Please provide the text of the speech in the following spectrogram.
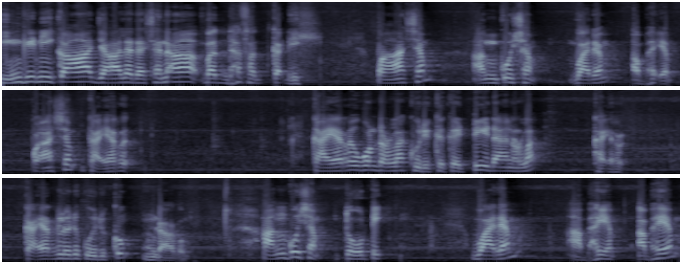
കിങ്കിണികാ ജാലരശനാബദ്ധ സത്കടി പാശം അങ്കുശം വരം അഭയം. പാശം കയറ് കയറ് കൊണ്ടുള്ള കുരുക്ക് കെട്ടിയിടാനുള്ള കയറ് കയറിലൊരു കുരുക്കും ഉണ്ടാകും. അങ്കുശം തോട്ടി. വരം അഭയം. അഭയം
